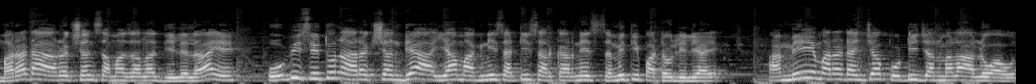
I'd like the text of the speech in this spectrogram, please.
मराठा आरक्षण समाजाला दिलेलं आहे. ओबीसीतून आरक्षण द्या या मागणीसाठी सरकारने समिती पाठवलेली आहे. आम्ही मराठ्यांच्या पोटी जन्माला आलो आहोत.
